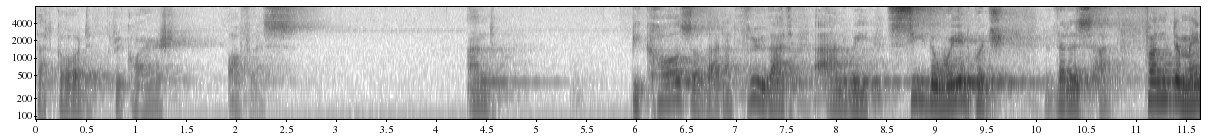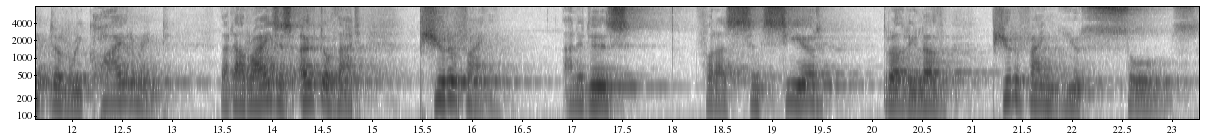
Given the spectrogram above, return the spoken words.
that God requires of us. And because of that and through that, and we see the way in which there is a fundamental requirement that arises out of that purifying, and it is for a sincere brotherly love, purifying your souls.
